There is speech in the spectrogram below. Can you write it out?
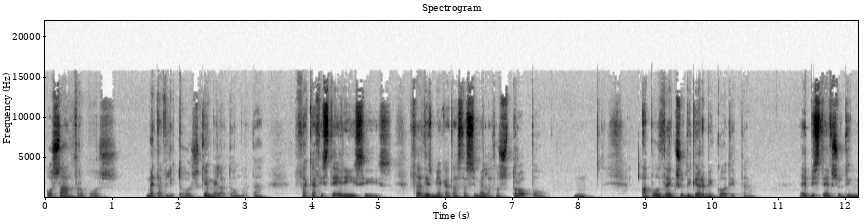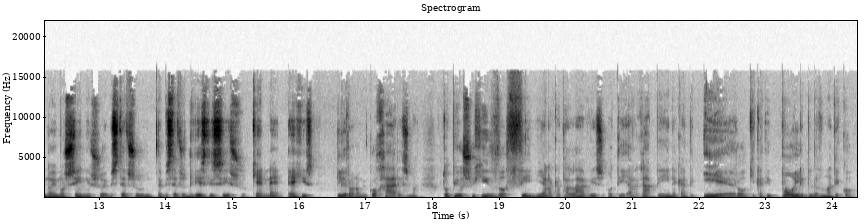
ως άνθρωπος μεταβλητός και με λατώματα θα καθυστερήσεις, θα δεις μια κατάσταση με λάθος τρόπο, αποδέξου την καρμικότητα, εμπιστεύσου την νοημοσύνη σου, εμπιστεύσου, εμπιστεύσου τη διέστησή σου και ναι, έχεις κληρονομικό χάρισμα το οποίο σου έχει δοθεί για να καταλάβεις ότι η αγάπη είναι κάτι ιερό και κάτι πολύ πνευματικό.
